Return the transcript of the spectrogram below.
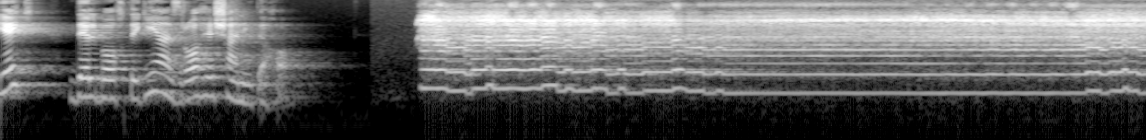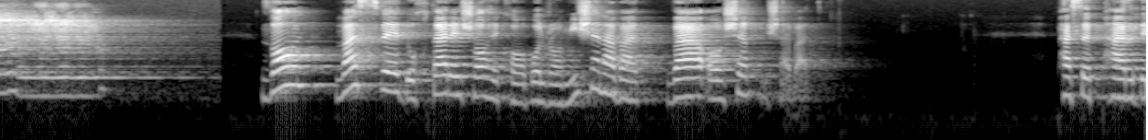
یک دلباختگی از راه شنیده ها زال وصف دختر شاه کابل را می شنود و عاشق می شود. پس پرده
